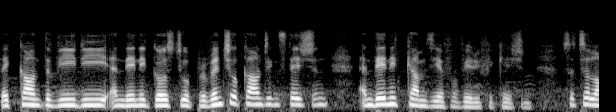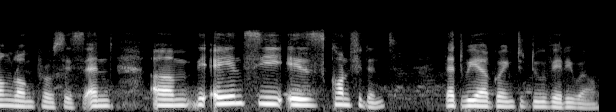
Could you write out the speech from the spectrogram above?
they count the VD and then it goes to a provincial counting station and then it comes here for verification. So it's a long, long process. And um, the ANC is confident that we are going to do very well.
